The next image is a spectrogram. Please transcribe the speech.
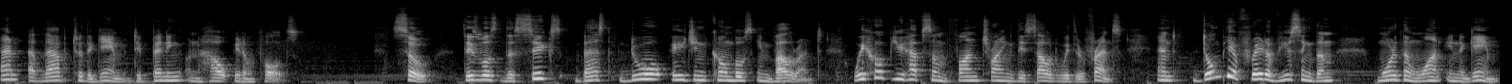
and adapt to the game depending on how it unfolds. So, this was the 6 best duo agent combos in Valorant. We hope you have some fun trying this out with your friends, and don't be afraid of using them more than one in a game,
